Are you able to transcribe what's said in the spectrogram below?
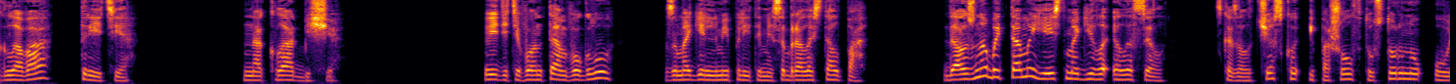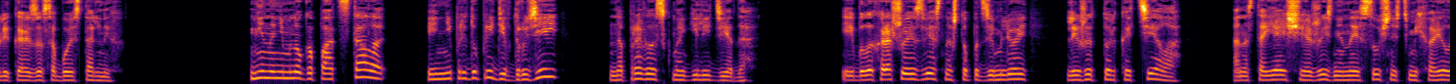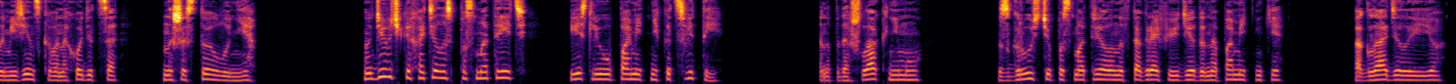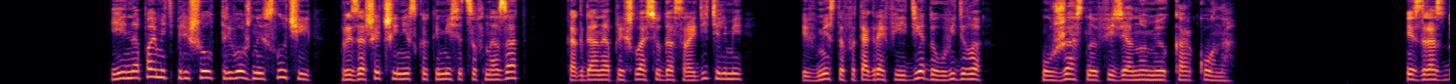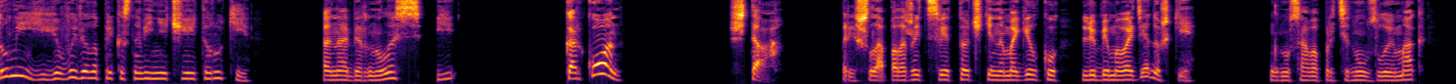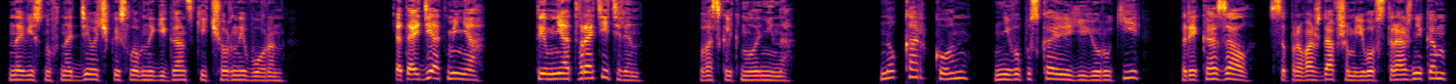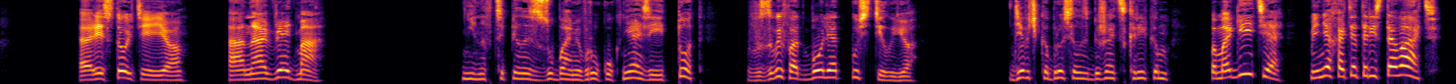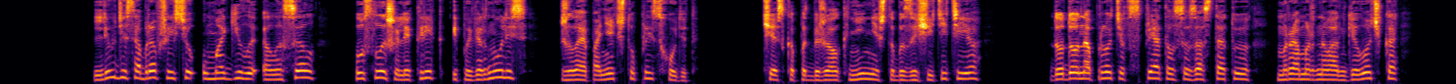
Глава третья. На кладбище. Видите, вон там в углу, за могильными плитами, собралась толпа. «Должно быть, там и есть могила ЛСЛ», — сказал Ческо и пошел в ту сторону, увлекая за собой остальных. Нина немного поотстала и, не предупредив друзей, направилась к могиле деда. Ей было хорошо известно, что под землей лежит только тело, а настоящая жизненная сущность Михаила Мизинского находится на шестой луне. Но девочке хотелось посмотреть, есть ли у памятника цветы. Она подошла к нему, с грустью посмотрела на фотографию деда на памятнике, погладила ее. Ей на память перешел тревожный случай, произошедший несколько месяцев назад, когда она пришла сюда с родителями и вместо фотографии деда увидела ужасную физиономию Каркона. Из раздумий ее вывело прикосновение чьей-то руки. Она обернулась и... «Каркон!» «Что, пришла положить цветочки на могилку любимого дедушки?» Гнусаво протянул злой маг, нависнув над девочкой, словно гигантский черный ворон. «Отойди от меня! Ты мне отвратителен!» — воскликнула Нина. Но Каркон, не выпуская ее руки, приказал сопровождавшим его стражникам «Арестуйте ее! Она ведьма!» Нина вцепилась зубами в руку князя, и тот, взвыв от боли, отпустил ее. Девочка бросилась бежать с криком «Помогите! Меня хотят арестовать!» Люди, собравшиеся у могилы ЛСЛ, услышали крик и повернулись, желая понять, что происходит. Ческо подбежал к Нине, чтобы защитить ее. Додо, напротив, спрятался за статую мраморного ангелочка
